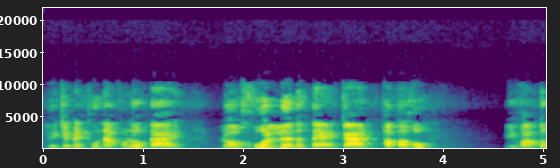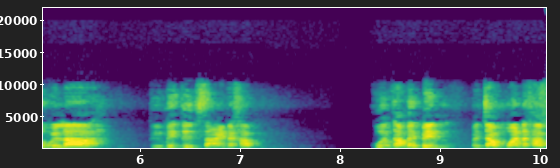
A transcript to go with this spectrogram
หรือจะเป็นผู้นำของโลกได้ เราควรเริ่มตั้งแต่การพับผ้าห่มมีความตรงเวลาตื่นไม่ตื่นสายนะครับ ควรทำให้เป็นประจำวันนะครับ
